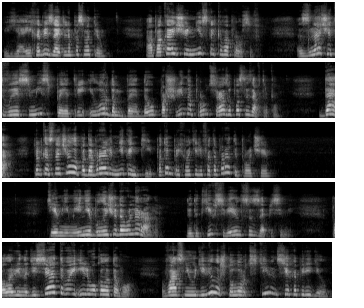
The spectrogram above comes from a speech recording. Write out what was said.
Я их обязательно посмотрю». А пока еще несколько вопросов. Значит, вы с мисс Петри и лордом Бэддоу пошли на пруд сразу после завтрака? Да, только сначала подобрали мне коньки, потом прихватили фотоаппарат и прочее. Тем не менее, было еще довольно рано. Детектив сверился с записями. Половина десятого или около того. Вас не удивило, что лорд Стивен всех опередил?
